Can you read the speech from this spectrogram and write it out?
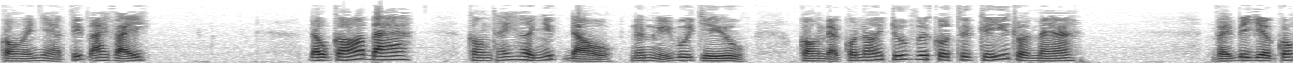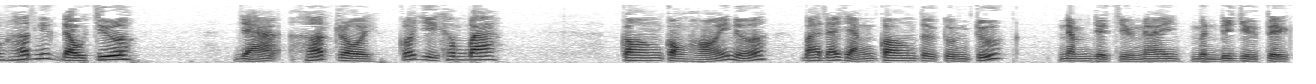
Con ở nhà tiếp ai vậy? Đâu có ba, con thấy hơi nhức đầu nên nghỉ buổi chiều. Con đã có nói trước với cô thư ký rồi mà. Vậy bây giờ con hết nhức đầu chưa? Dạ, hết rồi, có gì không ba? Con còn hỏi nữa, ba đã dặn con từ tuần trước, 5 giờ chiều nay mình đi dự tiệc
